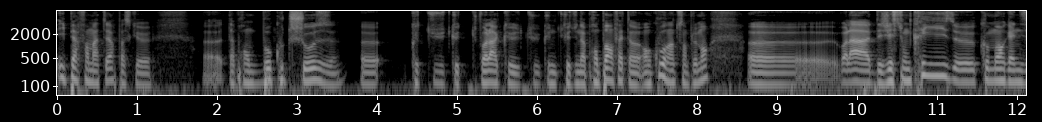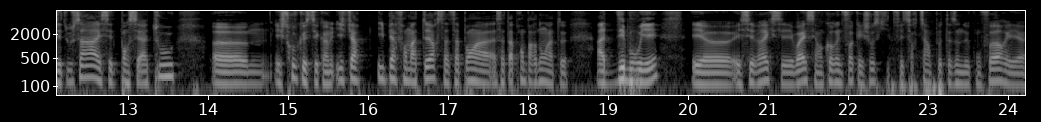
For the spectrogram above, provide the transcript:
hyper formateur parce que euh, tu apprends beaucoup de choses que tu, que, voilà, que tu, que, tu n'apprends pas en fait en cours, hein, tout simplement. voilà, des gestions de crise, comment organiser tout ça, essayer de penser à tout. Euh, et je trouve que c'est quand même hyper, hyper formateur, ça t'apprend, ça pardon, à, te, à te débrouiller. Et, euh, et c'est vrai que c'est, ouais, encore une fois quelque chose qui te fait sortir un peu de ta zone de confort et, euh,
